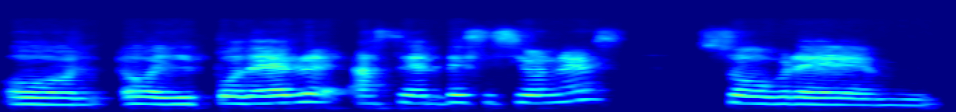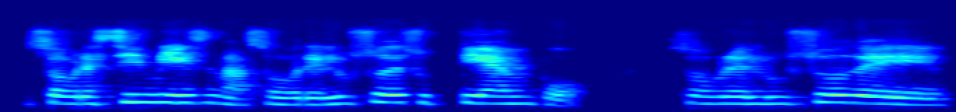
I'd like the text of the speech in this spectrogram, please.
o, el poder hacer decisiones sobre, sobre sí misma, sobre el uso de su tiempo, sobre el uso de,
